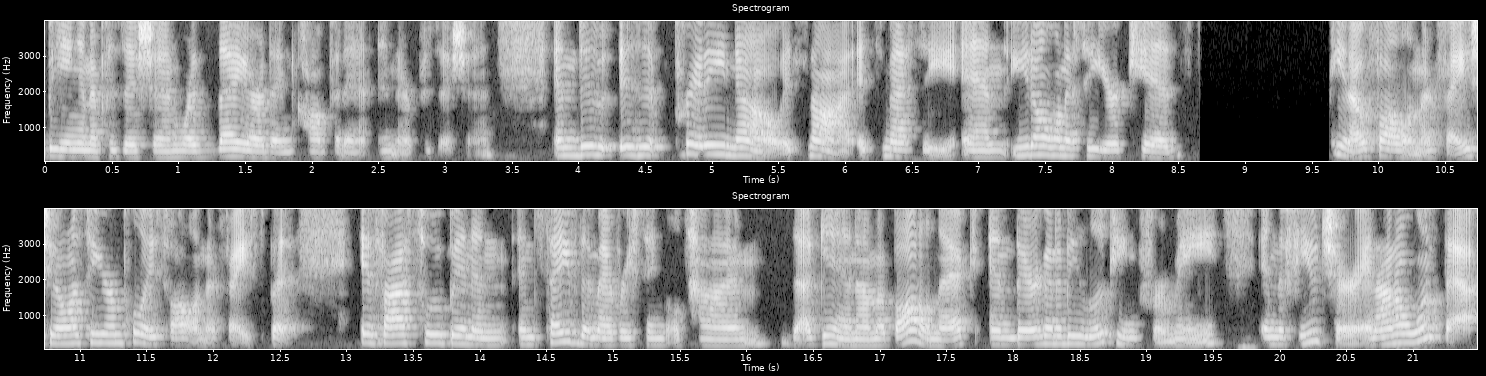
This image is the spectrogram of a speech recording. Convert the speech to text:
being in a position where they are then confident in their position. And do, is it pretty? No, it's not. It's messy. And you don't want to see your kids you know, fall on their face. You don't want to see your employees fall on their face. But if I swoop in and, and save them every single time, again, I'm a bottleneck and they're going to be looking for me in the future. And I don't want that.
